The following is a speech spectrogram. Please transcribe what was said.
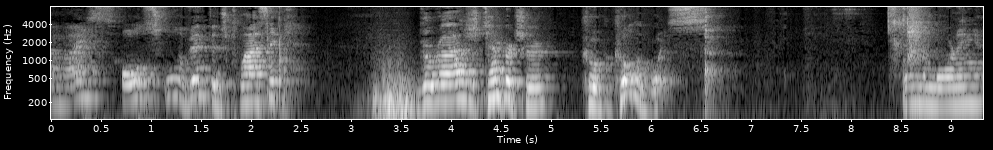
a nice old school vintage classic garage temperature Coca-Cola voice. In the morning.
